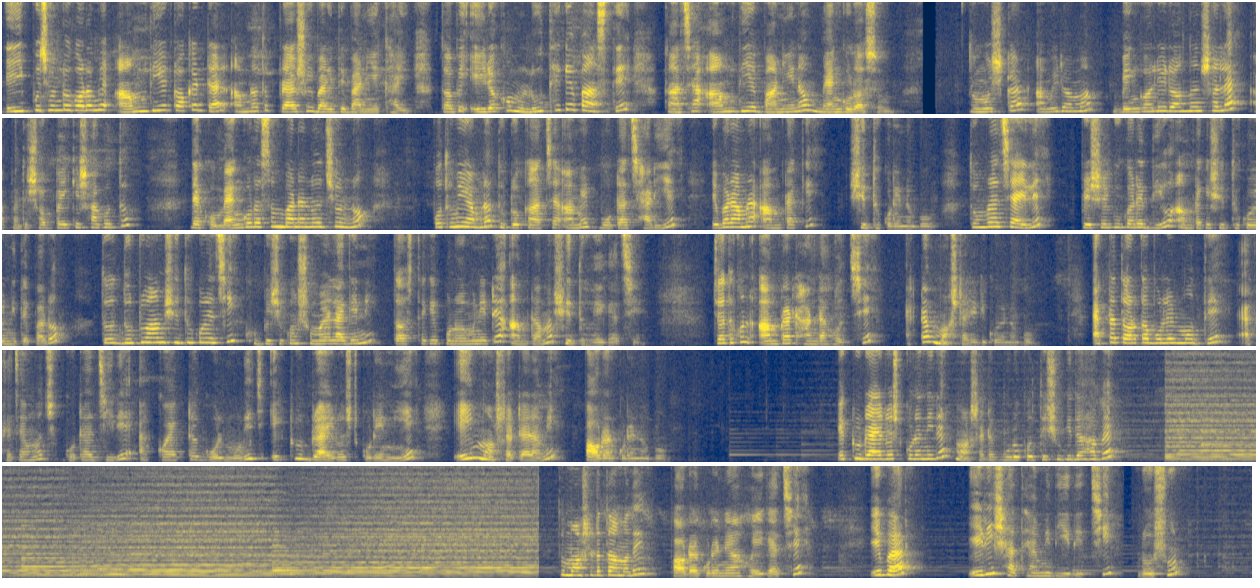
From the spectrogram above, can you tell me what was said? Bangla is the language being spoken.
এই প্রচণ্ড গরমে আম দিয়ে টকের ডাল আমরা তো প্রায়শই বাড়িতে বানিয়ে খাই। তবে এই রকম লু থেকে বাঁচতে কাঁচা আম দিয়ে বানিয়ে নাও ম্যাঙ্গো রসম নমস্কার, আমি রমা, বেঙ্গলি রন্ধনশালায় আপনাদের সবাইকে স্বাগত। দেখো, ম্যাঙ্গো রসম বানানোর জন্য প্রথমেই আমরা দুটো কাঁচা আমের বোটা ছাড়িয়ে এবার আমরা আমটাকে সিদ্ধ করে নেব। তোমরা চাইলে প্রেশার কুকারে দিয়েও আমটাকে সিদ্ধ করে নিতে পারো। তো দুটো আম সিদ্ধ করেছি, খুব বেশিক্ষণ সময় লাগেনি, দশ থেকে পনেরো মিনিটে আমটা আমার সিদ্ধ হয়ে গেছে। যতক্ষণ আমটা ঠান্ডা হচ্ছে, একটা মশলা রেডি করে নেব। একটা তরকা বোলের মধ্যে এক চা চামচ গোটা জিরে আর কয়েকটা গোলমরিচ একটু ড্রাই রোস্ট করে নিয়ে এই মশলাটার আমি পাউডার করে নেব। একটু ড্রাই রোস্ট করে নিলে মশলাটা গুঁড়ো করতে সুবিধা হবে। তো মশলাটা তো আমাদের পাউডার করে নেওয়া হয়ে গেছে। এবার এরই সাথে আমি দিয়ে দিচ্ছি রসুন,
